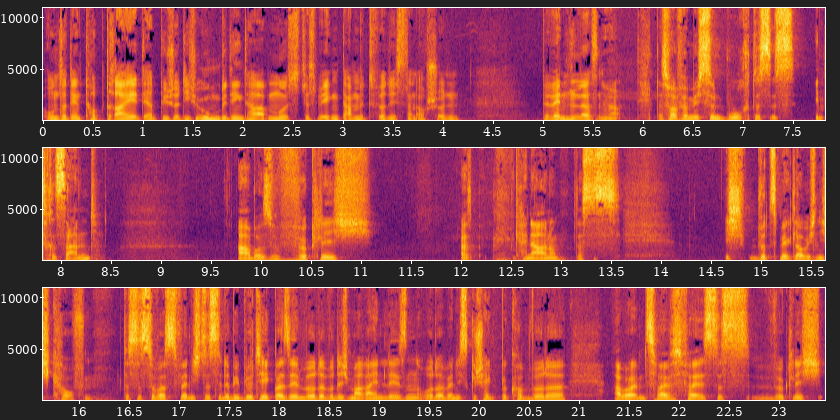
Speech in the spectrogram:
unter den Top 3 der Bücher, die ich unbedingt haben muss. Deswegen damit würde ich es dann auch schon bewenden lassen. Ja, das war für mich so ein Buch, das ist interessant, aber so wirklich, also, keine Ahnung, das ist, ich würde es mir, glaube ich, nicht kaufen. Das ist sowas, wenn ich das in der Bibliothek mal sehen würde, würde ich mal reinlesen oder wenn ich es geschenkt bekommen würde. Aber im Zweifelsfall ist das wirklich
